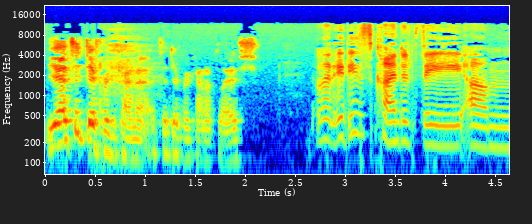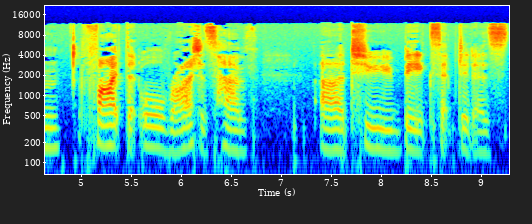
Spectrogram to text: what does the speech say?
yeah, it's a different kind of, it's a different kind of place. but it is kind of the um, fight that all writers have uh, to be accepted as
